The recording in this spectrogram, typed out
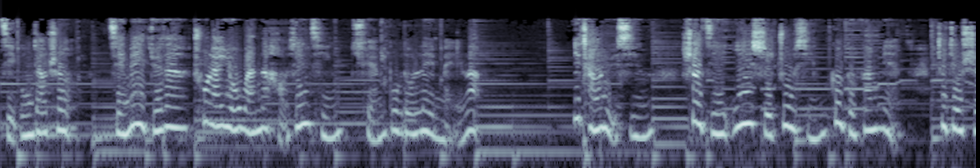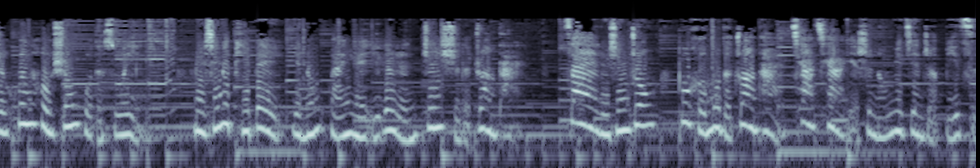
挤公交车。姐妹觉得出来游玩的好心情全部都累没了。一场旅行涉及衣食住行各个方面，这就是婚后生活的缩影。旅行的疲惫也能还原一个人真实的状态。在旅行中不和睦的状态，恰恰也是能预见着彼此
